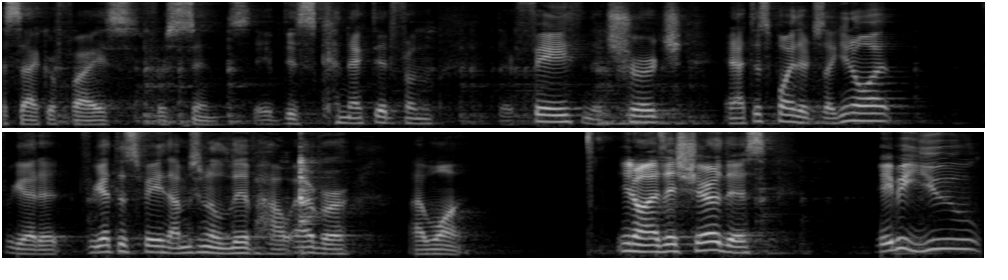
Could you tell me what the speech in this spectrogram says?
a sacrifice for sins. They've disconnected from their faith and the church, and at this point they're just like, you know what? Forget it. Forget this faith. I'm just going to live however I want. You know, as I share this, maybe you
